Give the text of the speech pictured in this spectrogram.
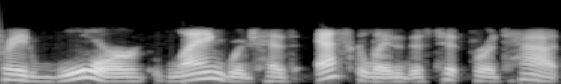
trade war language has escalated, this tit for a tat,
